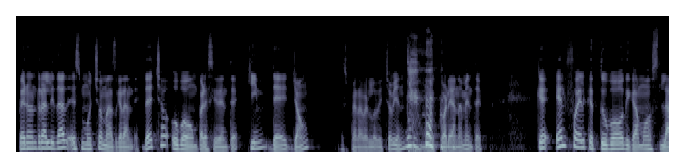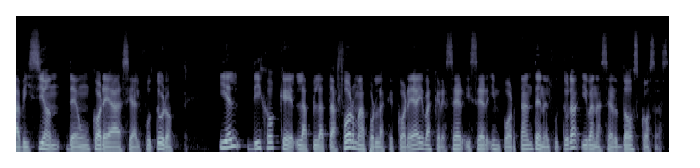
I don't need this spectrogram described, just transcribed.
Pero en realidad es mucho más grande. De hecho, hubo un presidente, Kim Dae-jong, espero haberlo dicho bien, muy coreanamente, que él fue el que tuvo, digamos, la visión de un Corea hacia el futuro. Y él dijo que la plataforma por la que Corea iba a crecer y ser importante en el futuro iban a ser dos cosas.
